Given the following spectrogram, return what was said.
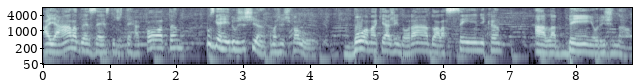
A ala do exército de terracota, os guerreiros de Xi'an, como a gente falou. Boa maquiagem dourada, ala cênica, ala bem original.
